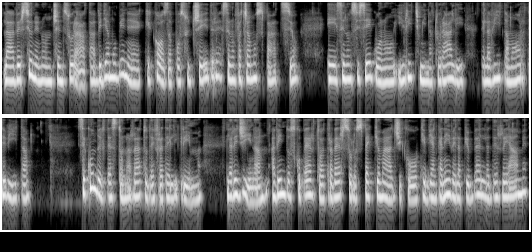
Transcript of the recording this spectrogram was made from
la versione non censurata, vediamo bene che cosa può succedere se non facciamo spazio e se non si seguono i ritmi naturali della vita, morte, vita. Secondo il testo narrato dai fratelli Grimm, la regina, avendo scoperto attraverso lo specchio magico che Biancaneve è la più bella del reame,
